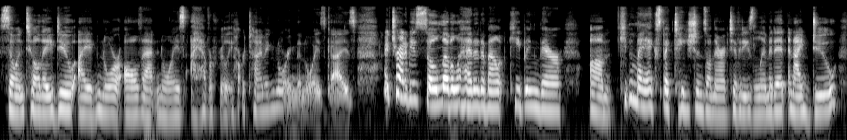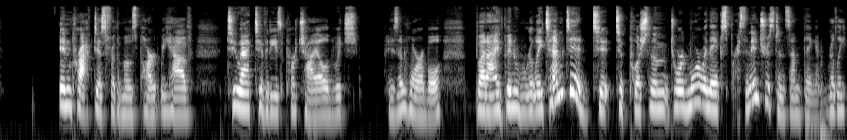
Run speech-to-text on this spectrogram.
So until they do, I ignore all that noise. I have a really hard time ignoring the noise, guys. I try to be so level headed about keeping their, um, keeping my expectations on their activities limited. And I do in practice for the most part. We have two activities per child, which isn't horrible, but I've been really tempted to to push them toward more when they express an interest in something and really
